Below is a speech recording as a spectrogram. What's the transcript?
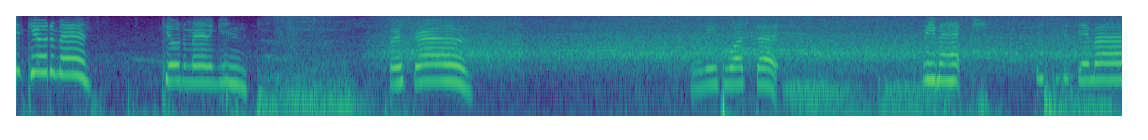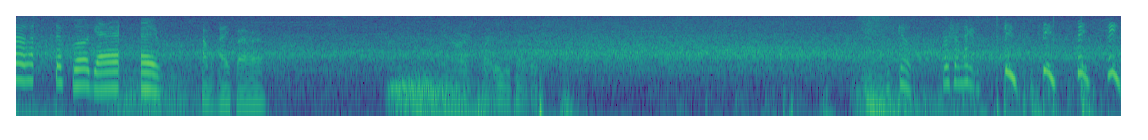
just killed a man. Killed a man again. First round. I need to watch that. Rematch. This is a demo. The full game. I'm hyper. And are slightly retarded. Let's go. First round, niggas. Foo, foo, foo, foo.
